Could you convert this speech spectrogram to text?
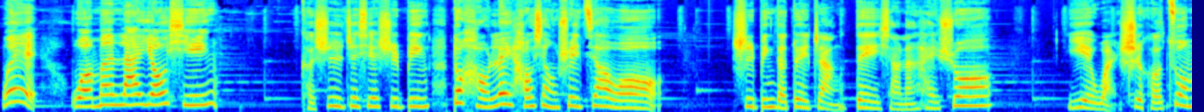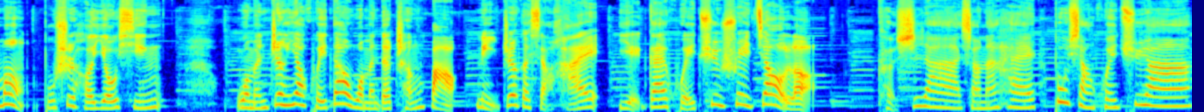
喂，我们来游行。可是这些士兵都好累，好想睡觉哦。士兵的队长对小男孩说：“夜晚适合做梦，不适合游行。我们正要回到我们的城堡，你这个小孩也该回去睡觉了。”可是啊，小男孩不想回去啊。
